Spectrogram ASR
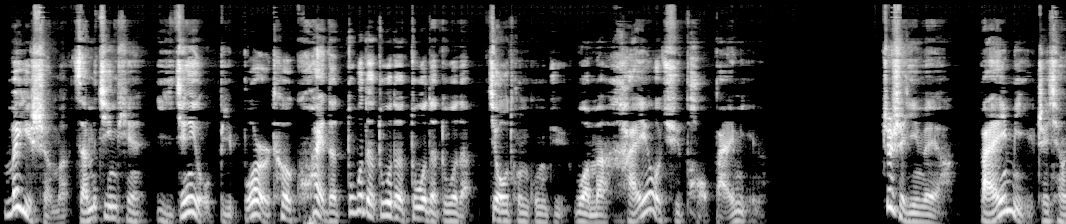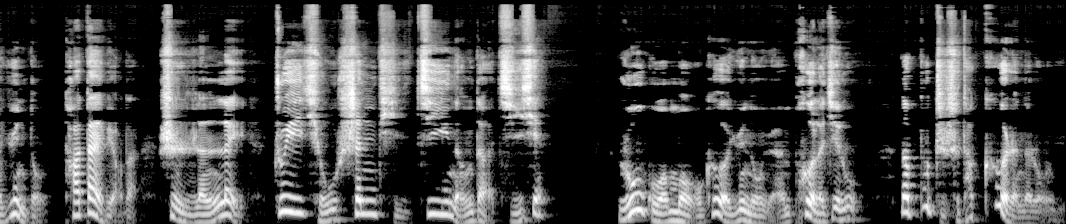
为什么咱们今天已经有比博尔特快的多得多的多得多的交通工具，我们还要去跑百米呢？这是因为啊，百米这项运动，它代表的是人类追求身体机能的极限。如果某个运动员破了记录，那不只是他个人的荣誉，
